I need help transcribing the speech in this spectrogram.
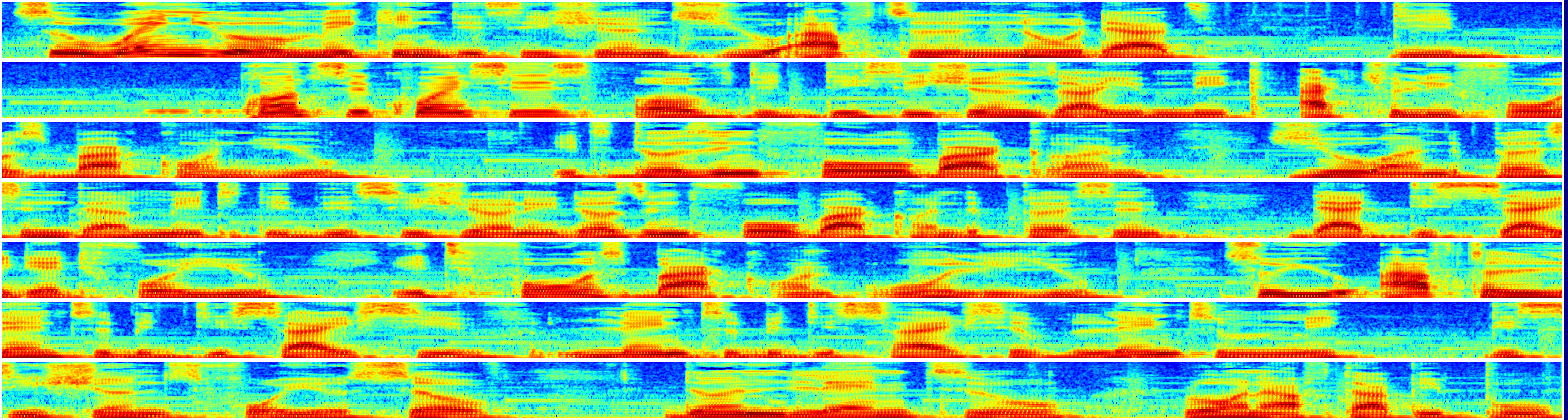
So when you are making decisions, you have to know that the consequences of the decisions that you make actually falls back on you it doesn't fall back on you and the person that made the decision. It doesn't fall back on the person that decided for you. It falls back on only you. So you have to learn to be decisive. Learn to be decisive. Learn to make decisions for yourself. Don't learn to run after people.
